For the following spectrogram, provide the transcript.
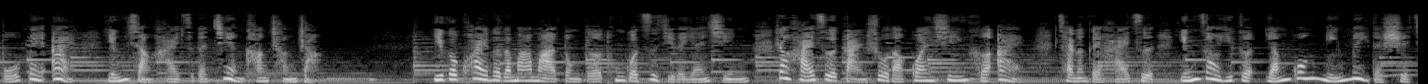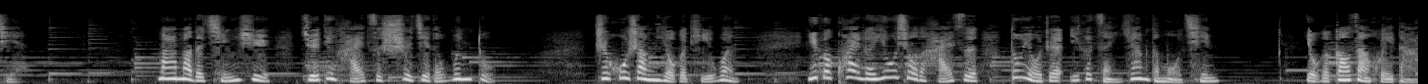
不被爱，影响孩子的健康成长。一个快乐的妈妈懂得通过自己的言行，让孩子感受到关心和爱，才能给孩子营造一个阳光明媚的世界。妈妈的情绪决定孩子世界的温度。知乎上有个提问：一个快乐优秀的孩子都有着一个怎样的母亲？有个高赞回答。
